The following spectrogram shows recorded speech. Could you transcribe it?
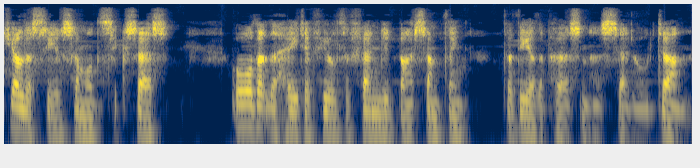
jealousy of someone's success, or that the hater feels offended by something that the other person has said or done,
